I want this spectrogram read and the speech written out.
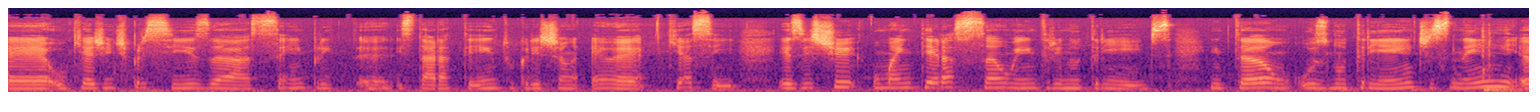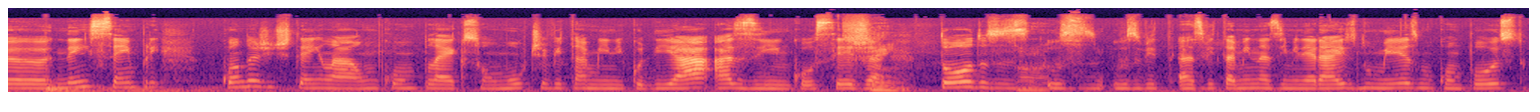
É, o que a gente precisa sempre é, estar atento, Christian, é, é, que assim existe uma interação entre nutrientes. Então, os nutrientes nem, uh, nem sempre quando a gente tem lá um complexo, um multivitamínico de A a zinco, ou seja, Sim. todos os, os, as vitaminas e minerais no mesmo composto,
